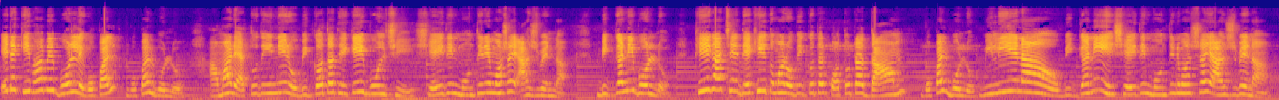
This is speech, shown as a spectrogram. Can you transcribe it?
এটা কীভাবে বললে গোপাল? গোপাল বলল, আমার এতদিনের অভিজ্ঞতা থেকেই বলছি, সেই দিন মন্ত্রী মশাই আসবেন না। বিজ্ঞানী বলল, ঠিক আছে, দেখি তোমার অভিজ্ঞতার কতটা দাম। গোপাল বলল, মিলিয়ে নাও, বিজ্ঞানী, সেই দিন মন্ত্রী মশাই আসবে না।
